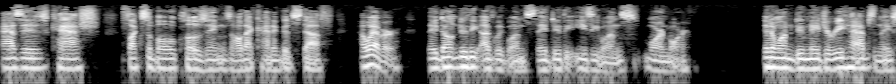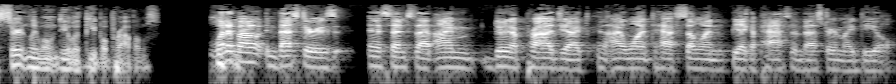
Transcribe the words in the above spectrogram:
as is cash, flexible closings, all that kind of good stuff. However, they don't do the ugly ones. They do the easy ones more and more. They don't want to do major rehabs, and they certainly won't deal with people problems. What about investors in a sense that I'm doing a project and I want to have someone be like a passive investor in my deal.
